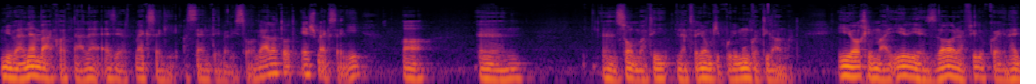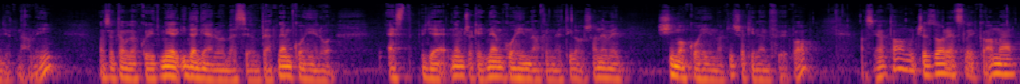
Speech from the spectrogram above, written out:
mivel nem vághatná le, ezért megszegi a szentébeli szolgálatot, és megszegi a ö, ö, szombati, illetve Jom Kipuri munkatilalmat. Iachim már írje Zara filukain hegyöt námi. Azt mondtam, hogy akkor itt miért idegenről beszélünk, tehát nem kohénról. Ezt ugye nem csak egy nem kohénnak lenne tilos, hanem egy sima kohénnak is, aki nem főpap. Azt mondja, Talmud se Zareclajka már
